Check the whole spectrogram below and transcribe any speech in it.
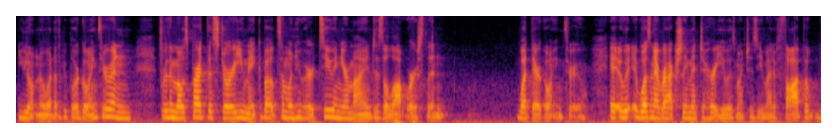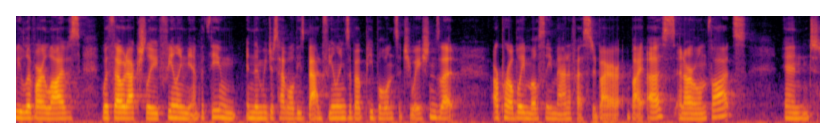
you don't know what other people are going through and for the most part the story you make about someone who hurts you in your mind is a lot worse than what they're going through. It, it, wasn't ever actually meant to hurt you as much as you might have thought, but we live our lives without actually feeling the empathy, and, and then we just have all these bad feelings about people and situations that are probably mostly manifested by our, by us and our own thoughts, and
